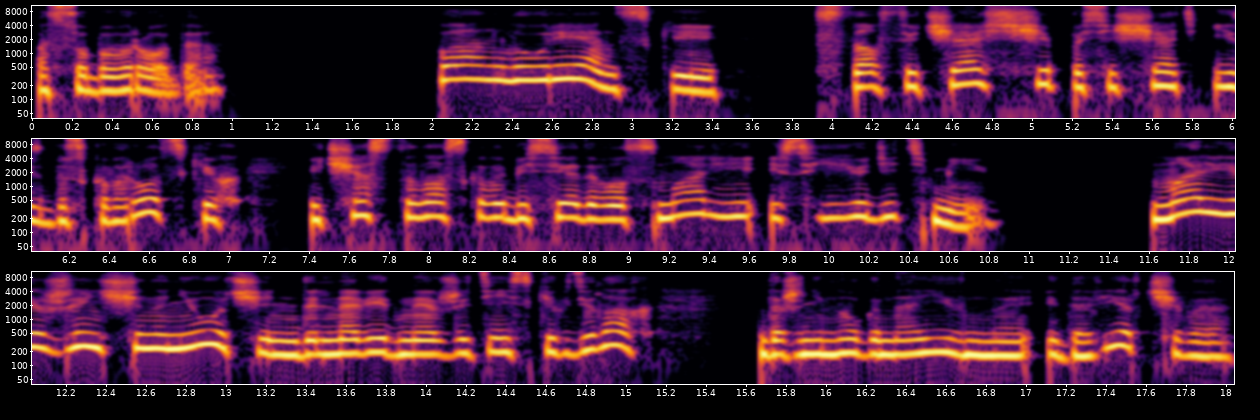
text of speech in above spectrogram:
особого рода. Пан Лауренский стал все чаще посещать избу Сковородских и часто ласково беседовал с Марьей и с ее детьми. Марья женщина не очень дальновидная в житейских делах, даже немного наивная и доверчивая,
